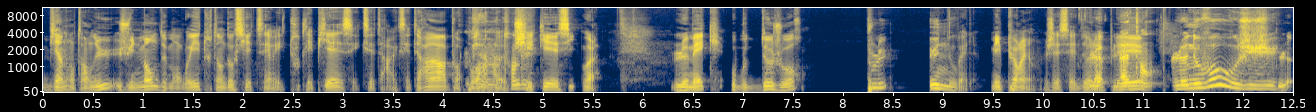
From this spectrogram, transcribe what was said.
bien entendu, je lui demande de m'envoyer tout un dossier, tu sais, avec toutes les pièces et cetera et cetera pour Bien pouvoir, entendu. checker si voilà. Le mec, au bout de 2 jours, plus une nouvelle, mais plus rien. J'essaie de Le l'appeler attends, le nouveau ou Juju? le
